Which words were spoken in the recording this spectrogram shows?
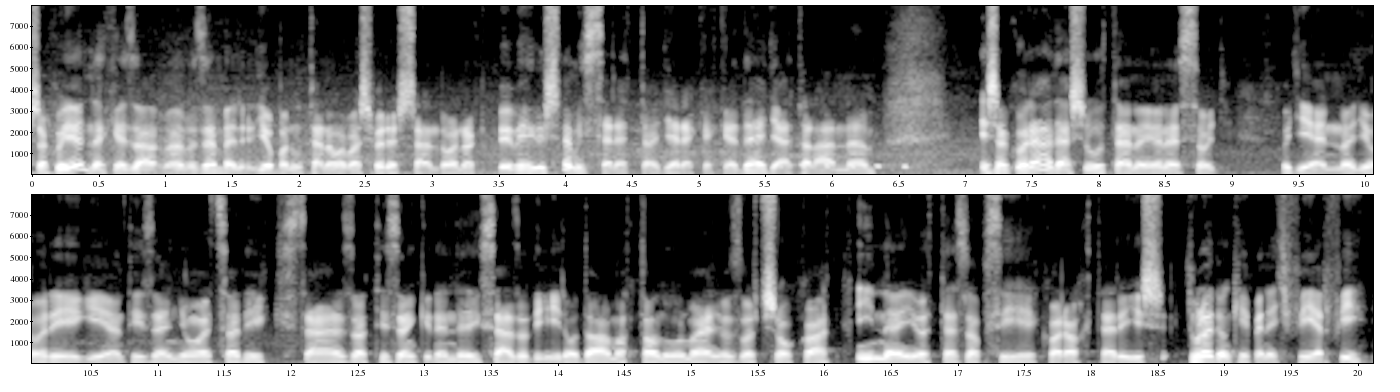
És akkor jönnek ez a, az ember jobban utána olvas Vörös Sándornak, ő végül is nem is szerette a gyerekeket, de egyáltalán nem. És akkor ráadásul utána jön ez, hogy hogy ilyen nagyon régi, ilyen 18. század, 19. századi irodalmat tanulmányozott sokat. Innen jött ez a psziché karakter is. Tulajdonképpen egy férfi,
